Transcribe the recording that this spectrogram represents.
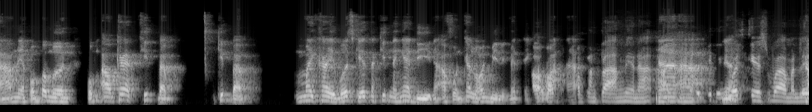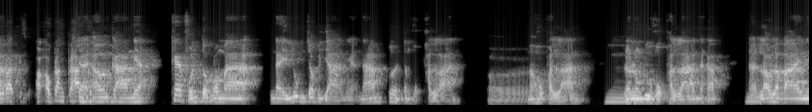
น้ำเนี่ย ผมประเมิน ผมเอาแค่คิดแบบคิดแบบไม่ใช่ worst case ถ้าคิดในแง่ดีนะ เอาฝนแค่ร้อยมิลลิเมตรเองเอาต่อวันนะฮะเอากลางกลางๆเนี่ยนะอ่าอ่าผมคิดถึงเนี่ย worst case ว่ามันเลวร้ายที่สุดเอาเอากลางกลางใช่เอากลางๆเนี่ยแค่ฝนตกลงมาในลุ่มเจ้าพระยาเนี่ย น้ำเพิ่มตั้งหกพันล้านเออมาหกพันล้านมเราลองดูหกพันล้านนะครับเอ่อเราระบายใน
